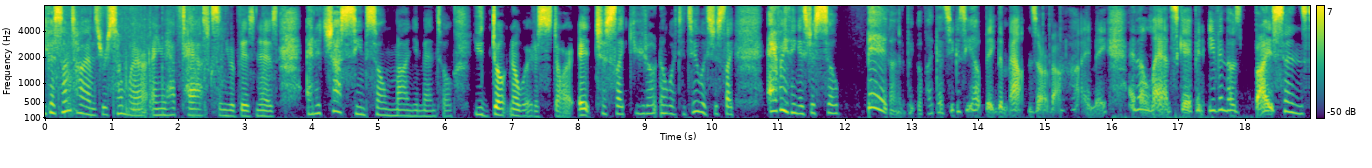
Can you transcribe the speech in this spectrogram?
because sometimes you're somewhere and you have tasks in your business and it just seems so monumental. You don't know where to start. It just like you don't know what to do. It's just like everything is just so big. I'm going to you up like that so you can see how big the mountains are behind me and the landscape and even those bisons.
